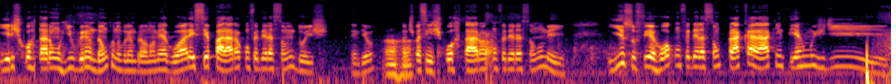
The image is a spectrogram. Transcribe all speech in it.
E eles cortaram um rio grandão, que eu não vou lembrar o nome agora, e separaram a confederação em dois, entendeu? Então, Aham. tipo assim, eles cortaram a confederação no meio. E isso ferrou a confederação pra caraca em termos de.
